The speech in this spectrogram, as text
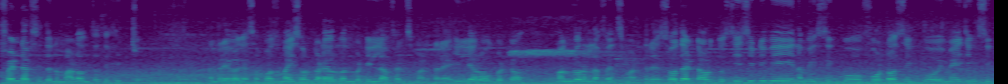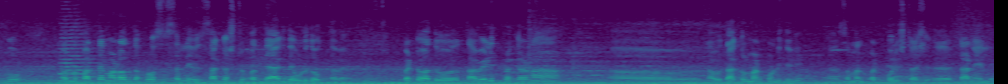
ಅಫೆಂಡರ್ಸ್ ಇದನ್ನು ಮಾಡೋವಂಥದ್ದು ಹೆಚ್ಚು. ಅಂದರೆ ಇವಾಗ ಸಪೋಸ್ ಮೈಸೂರು ಕಡೆಯವ್ರು ಬಂದ್ಬಿಟ್ಟು ಇಲ್ಲಿ ಅಫೆನ್ಸ್ ಮಾಡ್ತಾರೆ, ಇಲ್ಲಿಯವ್ರು ಹೋಗ್ಬಿಟ್ಟು ಮಂಗಳೂರಲ್ಲಿ ಅಫೆನ್ಸ್ ಮಾಡ್ತಾರೆ. ಸೊ ದಟ್ ಅವ್ರದ್ದು ಸಿ ಸಿ ಟಿ ವಿ ನಮಗೆ ಸಿಕ್ಕು ಫೋಟೋ ಸಿಕ್ಕು ಇಮೇಜಿಂಗ್ ಸಿಕ್ಕು ಅವ್ರನ್ನ ಪತ್ತೆ ಮಾಡೋವಂಥ ಪ್ರೋಸೆಸ್ಸಲ್ಲಿ ಸಾಕಷ್ಟು ಪತ್ತೆ ಆಗದೆ ಉಳಿದೋಗ್ತವೆ. ಬಟ್ ಅದು ತಾವು ಹೇಳಿದ ಪ್ರಕರಣ ದಾಖಲು ಮಾಡ್ಕೊಂಡಿದ್ದೀವಿ. ಸಂಬಂಧಪಟ್ಟ ಪೊಲೀಸ್ ಠಾಣೆಯಲ್ಲಿ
